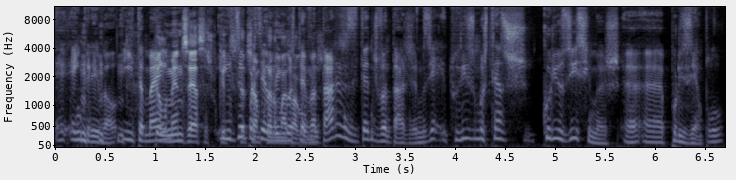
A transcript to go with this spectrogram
é, incrível. E também, Pelo menos essas, porque e desaparecer um línguas tem vantagens e tem desvantagens. Mas é, tu dizes umas teses curiosíssimas. Uh, uh, por exemplo,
